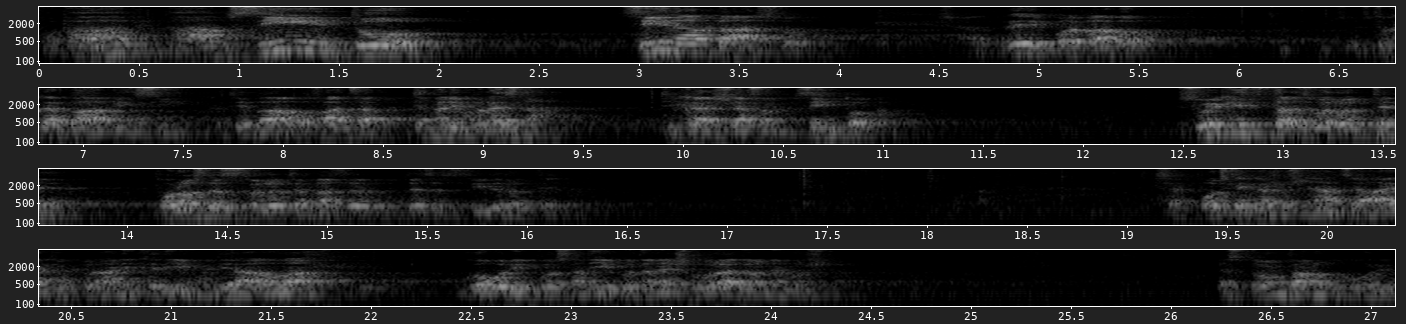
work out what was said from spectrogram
Po babi, babu, sin tu. Sin Abbasov. Ej, moj babo, što kaj babin sin? Kad ti je babo faca, te me niko ne zna. Ti kažeš, ja sam sin toga. Su uvijek isticali svoje roditelje. Ponosili su svoje roditelje, nas da se stide roditelje. Sad poslije kažu ženjaci ajte u Kurani Kerimu gdje Allah govori poslaniku da nešto urade, on ne može. Ja sam to ovom danu govorio.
